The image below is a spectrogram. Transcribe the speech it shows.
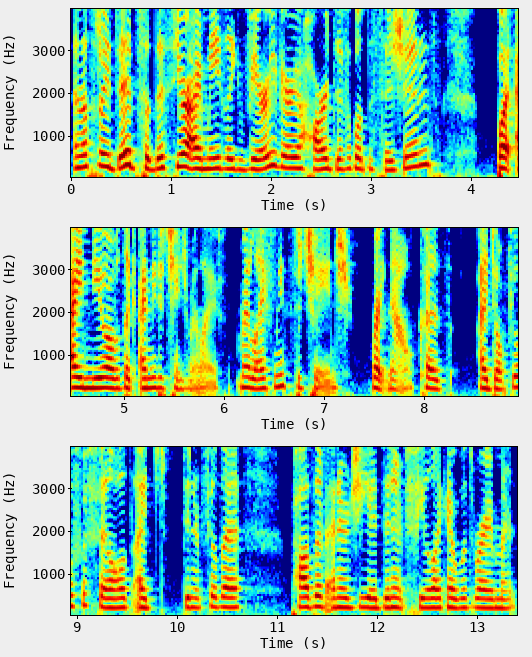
And that's what I did. So this year I made like very, very hard, difficult decisions. But I knew I was like, I need to change my life. My life needs to change right now because I don't feel fulfilled. I didn't feel the positive energy. I didn't feel like I was where I meant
